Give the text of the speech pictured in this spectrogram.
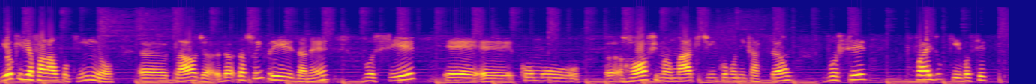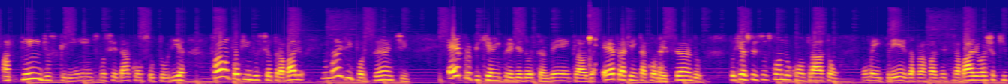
E eu queria falar um pouquinho, ah, Cláudia, da, da sua empresa, né? Você, é, é, como uh, Hoffman Marketing e Comunicação, você faz o quê? Você atende os clientes, você dá consultoria, fala um pouquinho do seu trabalho e o mais importante é para o pequeno empreendedor também, Cláudia, é para quem está começando, porque as pessoas quando contratam uma empresa para fazer esse trabalho, eu acho que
